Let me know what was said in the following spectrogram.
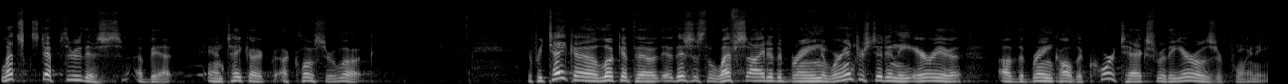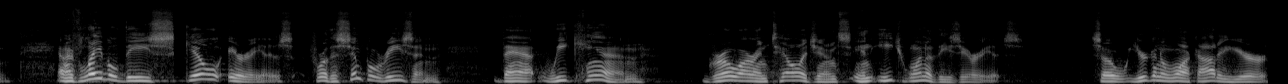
let's step through this a bit and take a, a closer look. If we take a look at the, this is the left side of the brain, and we're interested in the area of the brain called the cortex where the arrows are pointing. And I've labeled these skill areas for the simple reason that we can grow our intelligence in each one of these areas. So you're going to walk out of here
